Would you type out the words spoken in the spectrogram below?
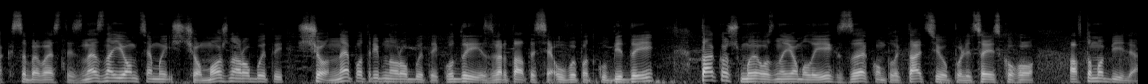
як себе вести з незнайомцями, що можна робити, що не потрібно робити, куди звертатися у випадку біди. Також ми ознайомили їх з комплектацією поліцейського автомобіля.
